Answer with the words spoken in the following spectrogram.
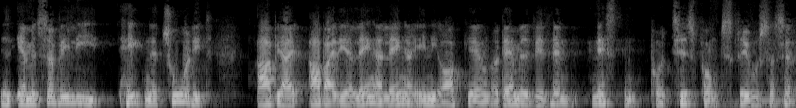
øh, jamen så vil I helt naturligt arbejde jer længere og længere ind i opgaven, og dermed vil den næsten på et tidspunkt skrive sig selv.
